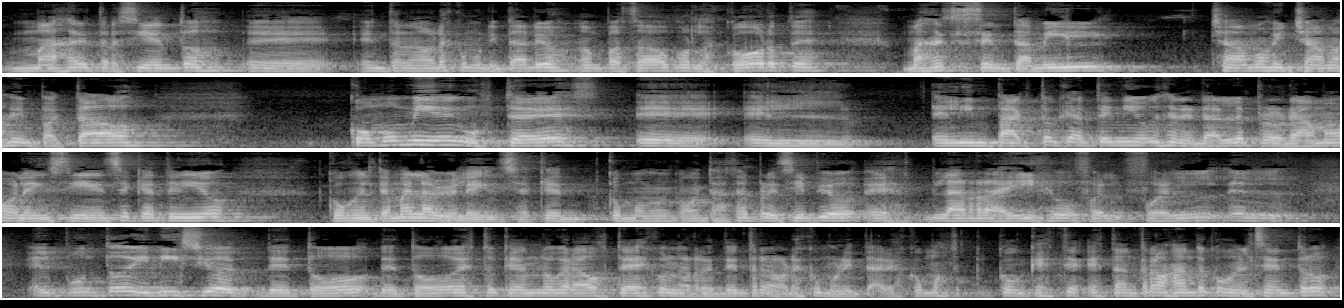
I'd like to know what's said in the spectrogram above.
más de 300 eh, entrenadores comunitarios han pasado por las cortes, más de 60 mil chamos y chamas impactados. ¿Cómo miden ustedes eh, el el impacto que ha tenido en general el programa o la incidencia que ha tenido con el tema de la violencia, que como me comentaste al principio es la raíz o fue, fue el, el, punto de inicio de, todo, de todo esto que han logrado ustedes con la red de entrenadores comunitarios, ¿Cómo, con que este, están trabajando con el Centro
